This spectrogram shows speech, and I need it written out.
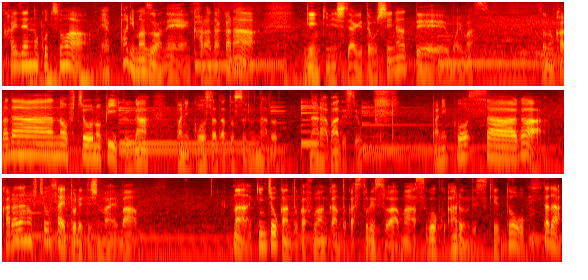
改善のコツはやっぱりまずはね体から元気にしてあげてほしいなって思います。その体の不調のピークがパニック発作だとするなどならばですよ。パニック発作が体の不調さえ取れてしまえばまあ緊張感とか不安感とかストレスはまあすごくあるんですけどただ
